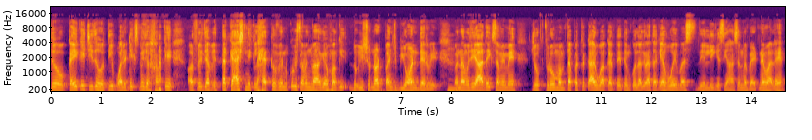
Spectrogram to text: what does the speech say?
तो कई कई चीज़ें होती है पॉलिटिक्स में जब के और फिर जब इतना कैश निकला है तो फिर उनको भी समझ में आ गया हुआ कि you should not punch beyond their weight वरना मुझे याद है एक समय में जो प्रो ममता पत्रकार हुआ करते थे उनको लग रहा था कि वही बस दिल्ली के सिंहासन में बैठने वाले हैं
